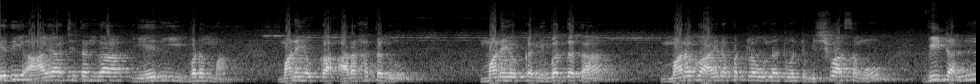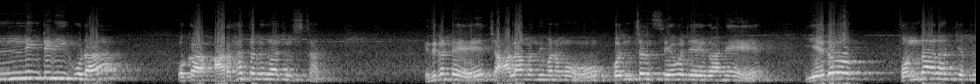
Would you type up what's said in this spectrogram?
ఏది ఆయాచితంగా ఏది ఇవ్వడమ్మా? మన యొక్క అర్హతలు మన యొక్క నిబద్ధత మనకు ఆయన పట్ల ఉన్నటువంటి విశ్వాసము వీటన్నింటినీ కూడా ఒక అర్హతలుగా చూస్తాడు. ఎందుకంటే చాలామంది మనము కొంచెం సేవ చేయగానే ఏదో పొందాలని చెప్పి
